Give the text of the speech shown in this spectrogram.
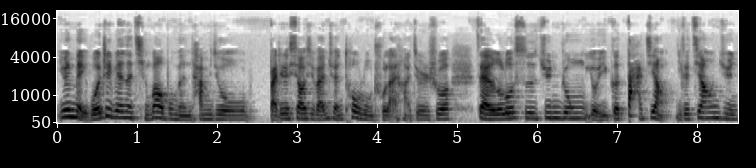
因为美国这边的情报部门，他们就把这个消息完全透露出来哈，就是说在俄罗斯军中有一个大将，一个将军。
